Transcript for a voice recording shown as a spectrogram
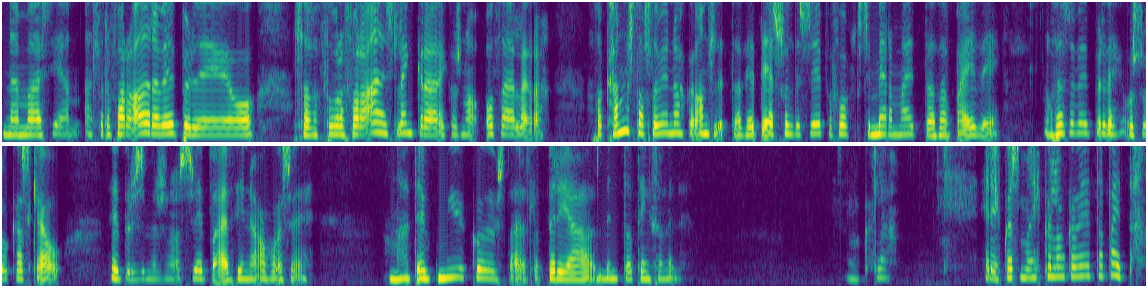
Þannig að maður síðan ætlar að fara á aðra viðbyrði og ætlar að þóra að fara aðeins lengra eitthvað svona óþægilegra þá kannast alltaf við nokkur andlit að þetta er svolítið svipa fólk sem er að mæta þá bæði á þessa viðbyrði og svo kannski á viðbyrði sem er svona svipa er þínu áhuga sviði þannig að þetta er mjög góð Er eitthvað sem að ykkur langar við þetta að bæta?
